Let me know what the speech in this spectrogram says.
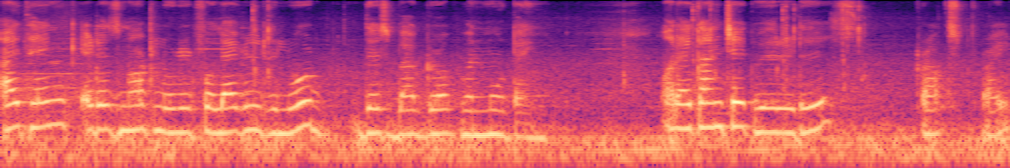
I think it is not loaded full. I will reload this backdrop one more time. Or I can check where it is. Track sprite.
